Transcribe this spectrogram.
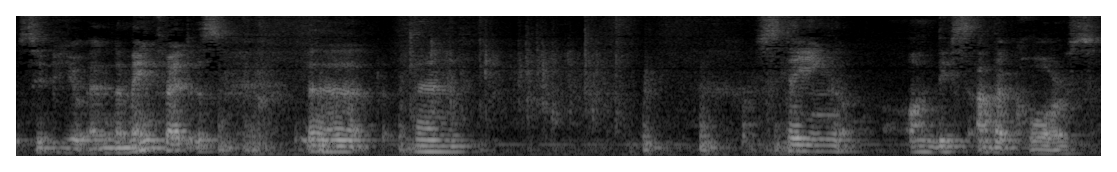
CPU and the main thread is uh, then staying on these other cores.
